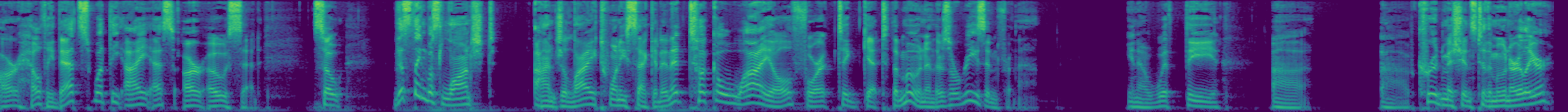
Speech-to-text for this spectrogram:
are healthy. That's what the ISRO said. So, this thing was launched on July 22nd, and it took a while for it to get to the moon, and there's a reason for that. You know, with the uh, uh, crewed missions to the moon earlier,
